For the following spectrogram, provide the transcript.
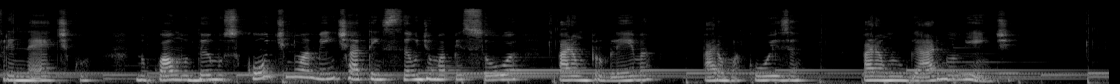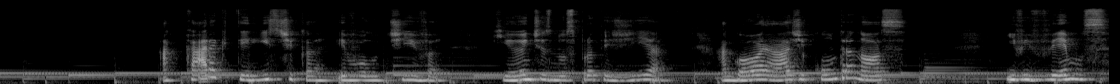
frenético, no qual mudamos continuamente a atenção de uma pessoa para um problema, para uma coisa, para um lugar no ambiente. A característica evolutiva que antes nos protegia agora age contra nós e vivemos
